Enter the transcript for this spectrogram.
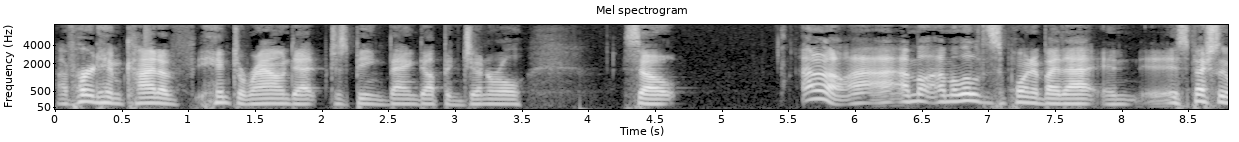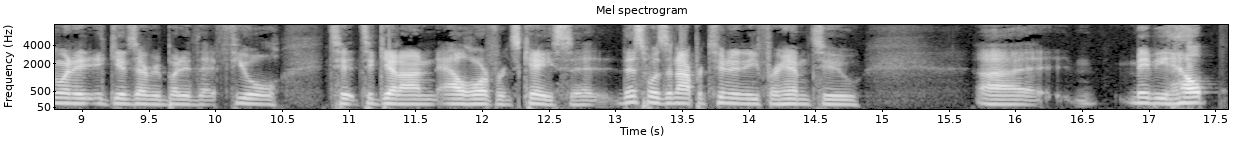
I've heard him kind of hint around at just being banged up in general, so I don't know. I, I'm a, I'm a little disappointed by that, and especially when it, it gives everybody that fuel to to get on Al Horford's case. Uh, this was an opportunity for him to uh, maybe help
